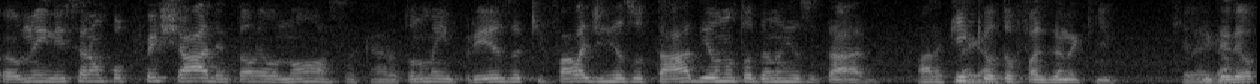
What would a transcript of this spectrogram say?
eu no início era um pouco fechado, então eu, nossa, cara, eu tô numa empresa que fala de resultado e eu não tô dando resultado. O que, que, que eu tô fazendo aqui? Entendeu?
